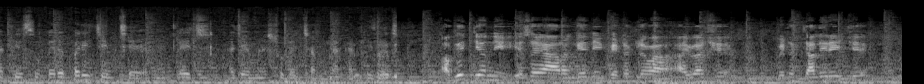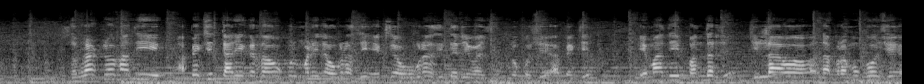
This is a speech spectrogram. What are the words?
એમનાથી સુપેરે પરિચિત છે. એટલે જ આજે એમણે શુભેચ્છા મુલાકાત લીધી છે. અગત્યની એસઆઈઆર અંગેની બેઠક લેવા આવ્યા છે. બેઠક ચાલી રહી છે. સૌરાષ્ટ્રમાંથી અપેક્ષિત કાર્યકર્તાઓ કુલ મળીને ઓગણસી, એકસો ઓગણસિત્તેર જેવા લોકો છે અપેક્ષિત. એમાંથી પંદર જિલ્લાઓના પ્રમુખો છે.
